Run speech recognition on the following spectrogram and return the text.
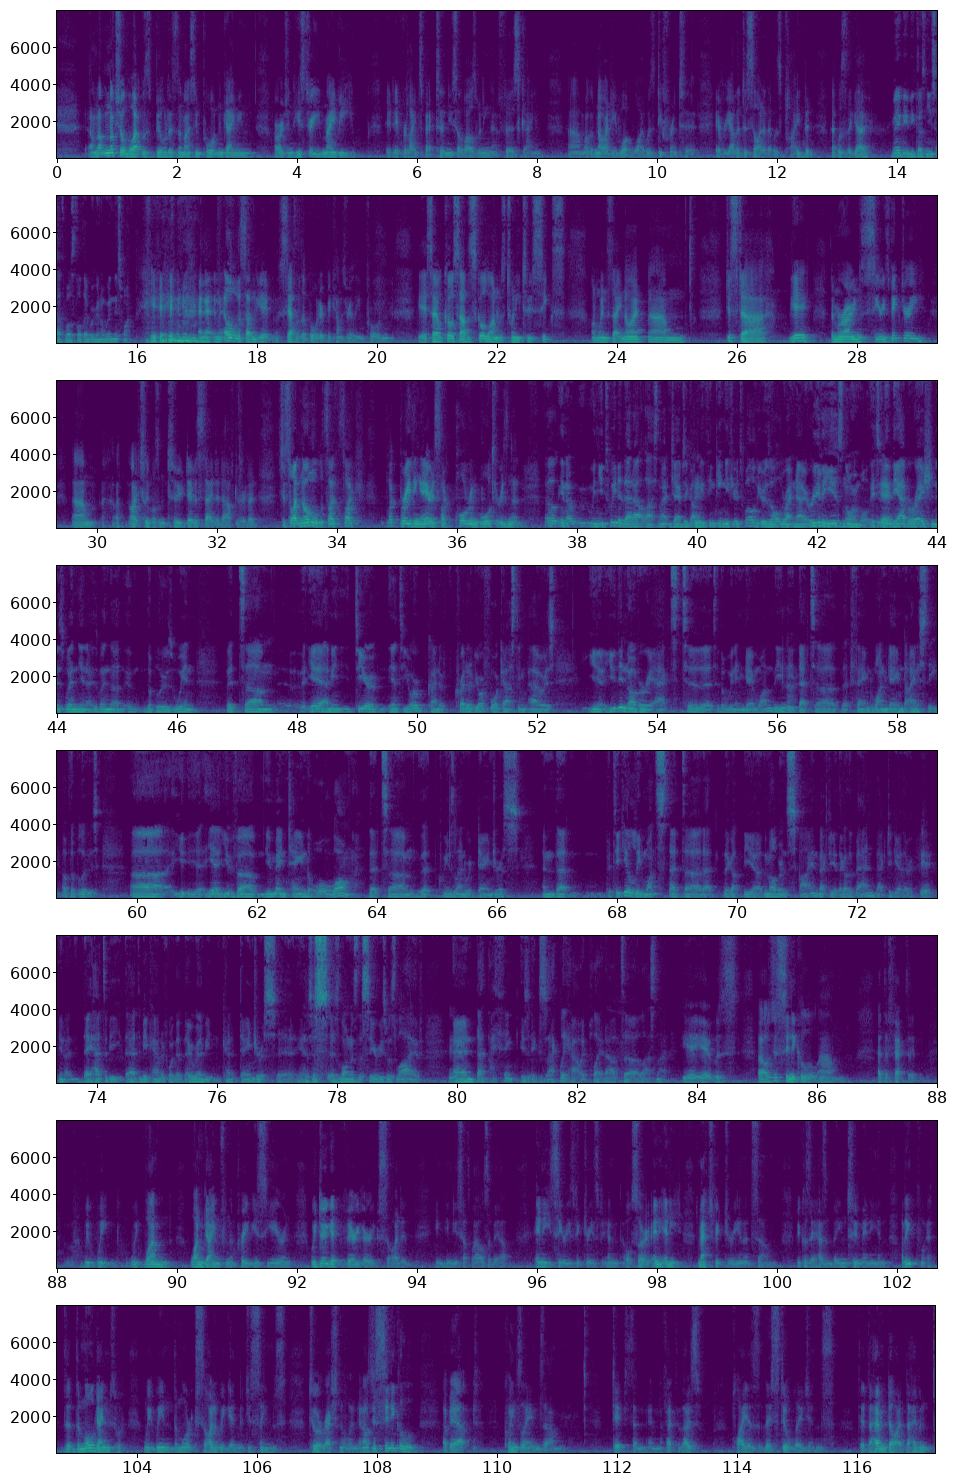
I'm not, not, sure why it was billed as the most important game in Origin history. Maybe it, it relates back to New South Wales winning that first game. Um, I've got no idea what, why it was different to every other decider that was played, but that was the go. Maybe because New South Wales thought they were going to win this one. yeah, and, and all of a sudden, yeah, south of the border, it becomes really important. Yeah, so of course, uh, the scoreline was 22 6 on Wednesday night. Um, just, uh, yeah, the Maroons series victory. Um, I, actually wasn't too devastated after it. It's just like normal. It's like it's like like breathing air. It's like pouring water, isn't it? Well, you know, when you tweeted that out last night, James, it got mm. me hmm. thinking. If you're 12 years old right now, it really is normal. It's yeah. the, aberration is when you know is when the the Blues win. But, um, but yeah, I mean, to your you know, to your kind of credit of your forecasting powers, you know, you didn't overreact to the to the win in game one, the, no. the that uh, that famed one game dynasty of the Blues. Uh, you, yeah, you've uh, you maintained all along that um, that Queensland were dangerous, and that particularly once that uh, that they got the uh, the Melbourne spine back together, they got the band back together. Yeah. you know, they had to be they had to be accounted for that they were going to be kind of dangerous uh, as as long as the series was live. And that I think is exactly how it played out uh, last night. Yeah, yeah, it was. I was just cynical um, at the fact that we we we won one game from the previous year, and we do get very very excited in, in New South Wales about any series victories and also any any match victory, and it's um, because there hasn't been too many. And I think the, the more games we win, the more excited we get, and it just seems too irrational. And, and I was just cynical about Queensland's um, depth and, and the fact that those players they're still legends. They, they haven't died. They haven't.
